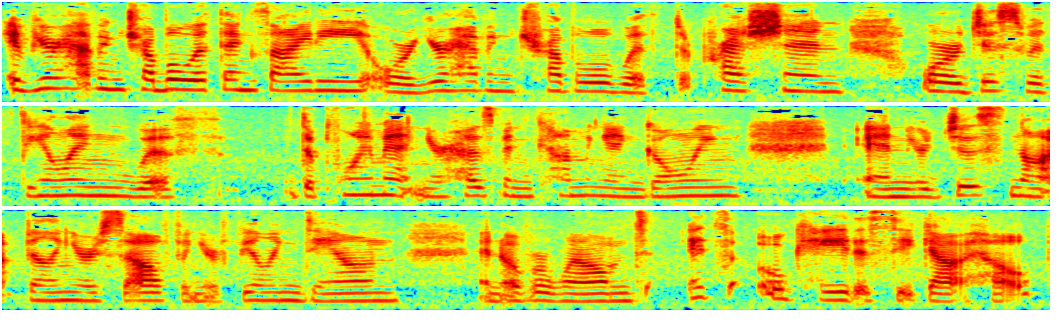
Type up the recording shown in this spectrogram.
if you're having trouble with anxiety, or you're having trouble with depression, or just with dealing with deployment and your husband coming and going, and you're just not feeling yourself and you're feeling down and overwhelmed, it's okay to seek out help.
